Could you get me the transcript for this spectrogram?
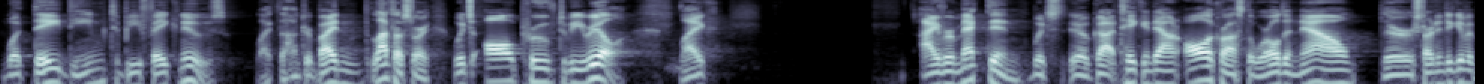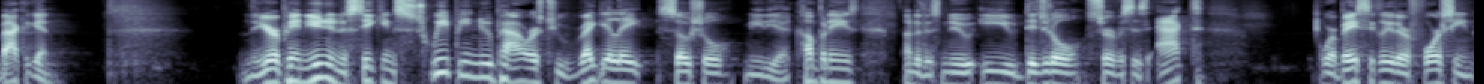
what they deem to be fake news, like the Hunter Biden laptop story, which all proved to be real, like ivermectin, which you know, got taken down all across the world, and now they're starting to give it back again. The European Union is seeking sweeping new powers to regulate social media companies under this new EU Digital Services Act, where basically they're forcing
